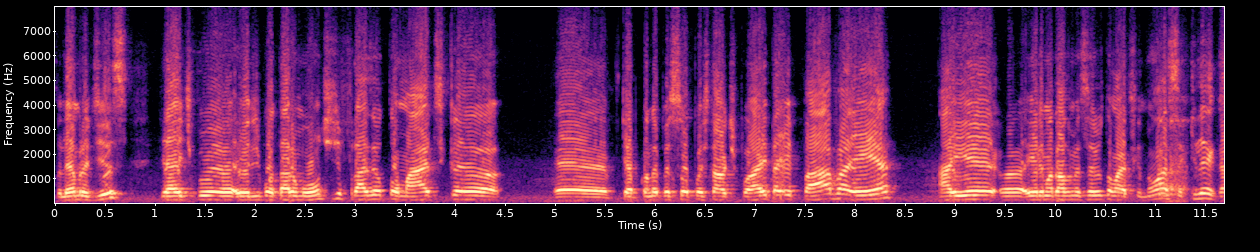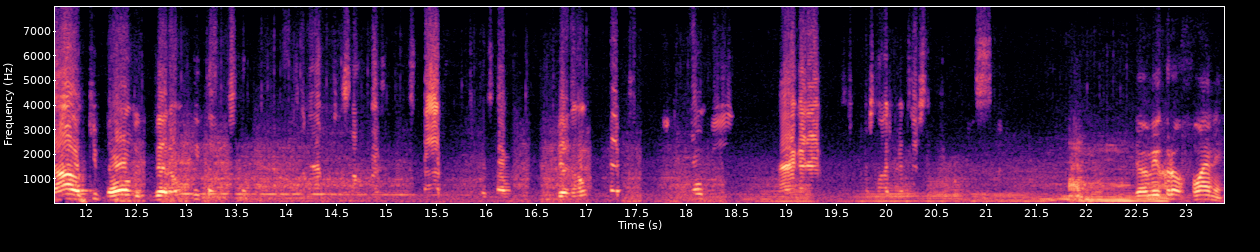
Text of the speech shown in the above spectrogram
Tu lembra disso? E aí, tipo, eles botaram um monte de frase automática, é, que é quando a pessoa postava, tipo, a Itaipava é. Aí uh, ele mandava mensagem automática. Nossa, que legal, que bom, verão então. Verão Aí a galera as Teu microfone.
